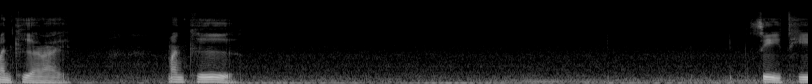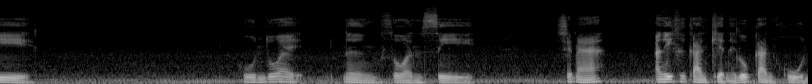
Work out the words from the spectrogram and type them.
มันคืออะไร มันคือ 4t คูณด้วย1ส่วน4ใช่ไหม อันนี้คือการเขียนในรูปการคูณ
